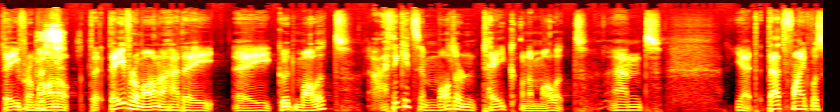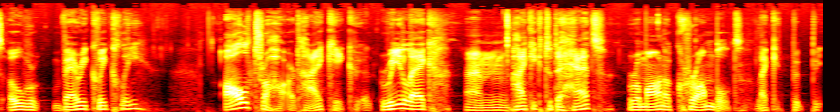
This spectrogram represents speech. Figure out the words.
Dave Romano Dave Romano had a a good mullet I think it's a modern take on a mullet and yeah that fight was over very quickly ultra hard high kick, rear leg um, high kick to the head. Romano crumbled. Like b- b-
